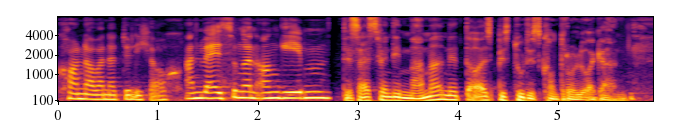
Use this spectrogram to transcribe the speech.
kann aber natürlich auch Anweisungen angeben. Das heißt, wenn die Mama nicht da ist, bist du das Kontrollorgan.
